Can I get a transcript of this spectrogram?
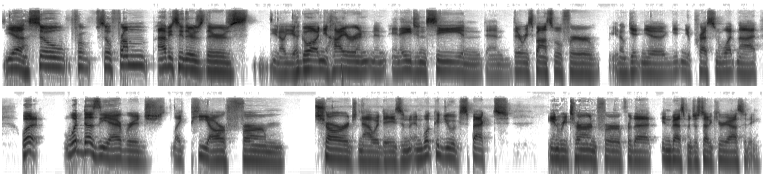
Yeah. So from so from obviously there's there's you know you go out and you hire an, an, an, agency and and they're responsible for you know getting you getting you press and whatnot what what does the average like pr firm charge nowadays and, and what could you expect in return for for that investment just out of curiosity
